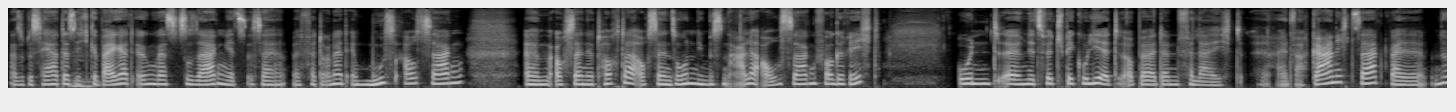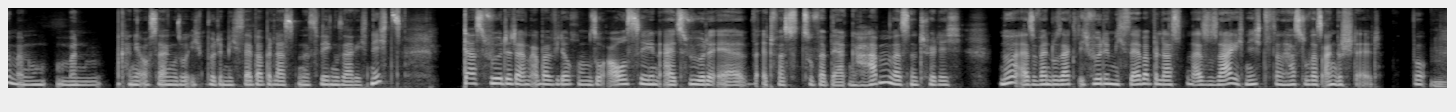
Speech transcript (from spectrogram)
also bisher hat er sich mhm. geweigert, irgendwas zu sagen. Jetzt ist er verdonnert, er muss aussagen. Ähm, auch seine Tochter, auch sein Sohn, die müssen alle aussagen vor Gericht. Und ähm, jetzt wird spekuliert, ob er dann vielleicht äh, einfach gar nichts sagt, weil ne, man, man kann ja auch sagen, so ich würde mich selber belasten, deswegen sage ich nichts. Das würde dann aber wiederum so aussehen, als würde er etwas zu verbergen haben, was natürlich, ne, also wenn du sagst, ich würde mich selber belasten, also sage ich nichts, dann hast du was angestellt. So. Mhm.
